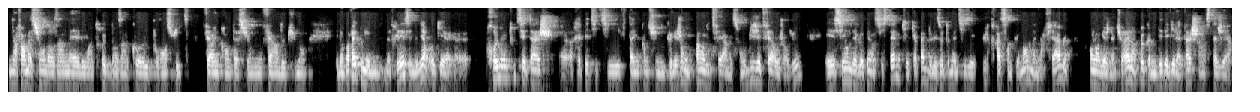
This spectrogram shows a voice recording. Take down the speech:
une information dans un mail ou un truc dans un call pour ensuite faire une présentation, faire un document. Et donc, en fait, notre idée, c'est de dire, OK, euh, prenons toutes ces tâches euh, répétitives, time-consuming, que les gens n'ont pas envie de faire, mais sont obligés de faire aujourd'hui, et essayons de développer un système qui est capable de les automatiser ultra simplement, de manière fiable, en langage naturel, un peu comme déléguer la tâche à un stagiaire.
